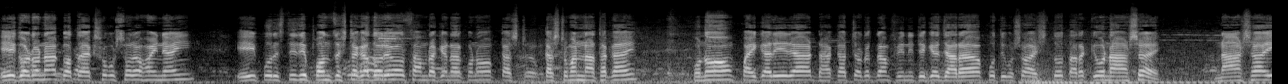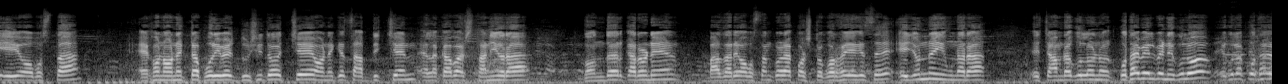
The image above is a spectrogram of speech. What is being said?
এই ঘটনা গত একশো বছরে হয় নাই। এই পরিস্থিতি পঞ্চাশ টাকা দরেও চামড়া কেনার কোনো কাস্ট- কাস্টমার না থাকায় কোনো পাইকারিরা ঢাকা চট্টগ্রাম ফেনী থেকে যারা প্রতি বছর আসতো তারা কেউ না আসায় না আসায় এই অবস্থা। এখন অনেকটা পরিবেশ দূষিত হচ্ছে অনেকে চাপ দিচ্ছেন। এলাকা বা স্থানীয়রা গন্ধের কারণে বাজারে অবস্থান করা কষ্টকর হয়ে গেছে। এই জন্যই উনারা এই চামড়াগুলো কোথায় ফেলবেন এগুলো? এগুলো কোথায়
